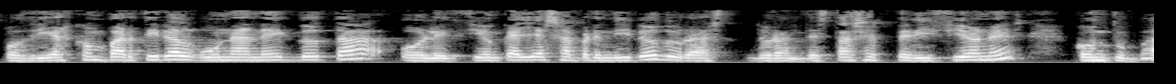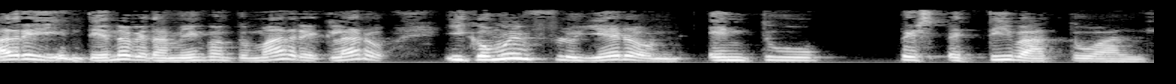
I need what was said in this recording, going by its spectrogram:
podrías compartir alguna anécdota o lección que hayas aprendido durante estas expediciones con tu padre y entiendo que también con tu madre, claro. ¿Y cómo influyeron en tu perspectiva actual?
